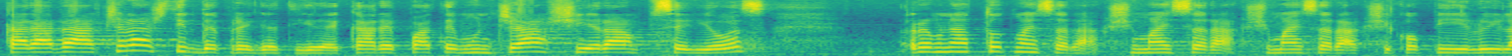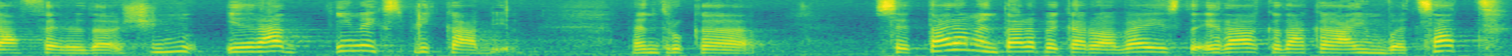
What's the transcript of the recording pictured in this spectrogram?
care avea același tip de pregătire, care poate muncea și era serios, rămânea tot mai sărac și mai sărac și mai sărac și copiii lui la fel de, și nu, era inexplicabil. Pentru că setarea mentală pe care o avea este, era că dacă ai învățat,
